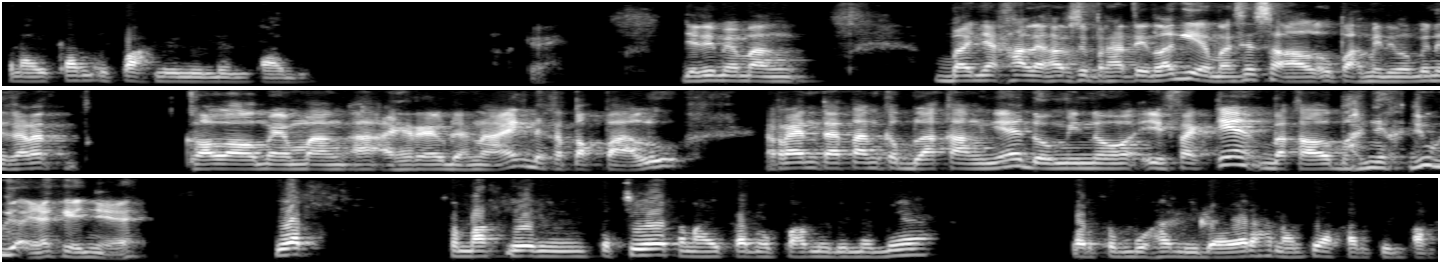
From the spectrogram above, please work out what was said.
kenaikan upah minimum tadi. Oke. Jadi memang banyak hal yang harus diperhatiin lagi ya Mas ya soal upah minimum ini karena kalau memang ah, akhirnya udah naik udah ketok palu rentetan ke belakangnya domino efeknya bakal banyak juga ya kayaknya ya. Yap. Semakin kecil kenaikan upah minimumnya pertumbuhan di daerah nanti akan timpang.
